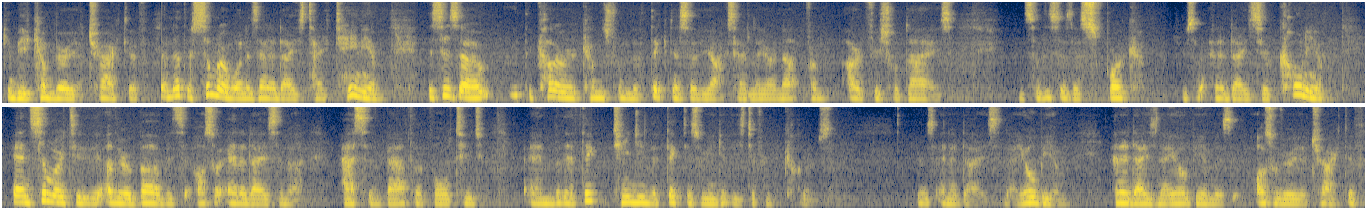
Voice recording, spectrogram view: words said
can become very attractive. Another similar one is anodized titanium. This is uh, the color comes from the thickness of the oxide layer not from artificial dyes. And so this is a spork. Here's some anodized zirconium. And similar to the other above, it's also anodized in an acid bath of voltage. And but the thick, changing the thickness, we can get these different colors. Here's anodized niobium. Anodized niobium is also very attractive.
